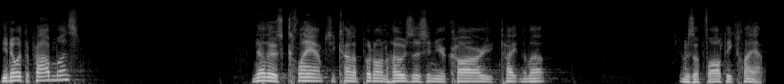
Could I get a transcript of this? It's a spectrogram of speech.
You know what the problem was? You know those clamps you kind of put on hoses in your car, you tighten them up? It was a faulty clamp.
